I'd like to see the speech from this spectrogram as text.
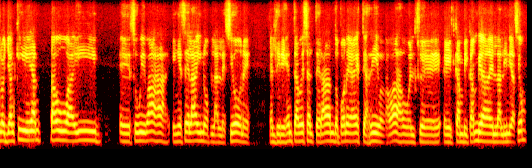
los Yankees han estado ahí eh, sub y baja en ese line-up, las lesiones, el dirigente a veces alterando, pone a este arriba, abajo, el, el cambio cambia en la alineación.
